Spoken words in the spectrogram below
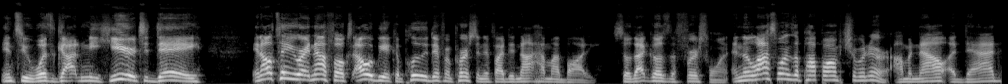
into what's gotten me here today. And I'll tell you right now, folks, I would be a completely different person if I did not have my body. So that goes the first one. And the last one is a pop entrepreneur. I'm a, now a dad.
